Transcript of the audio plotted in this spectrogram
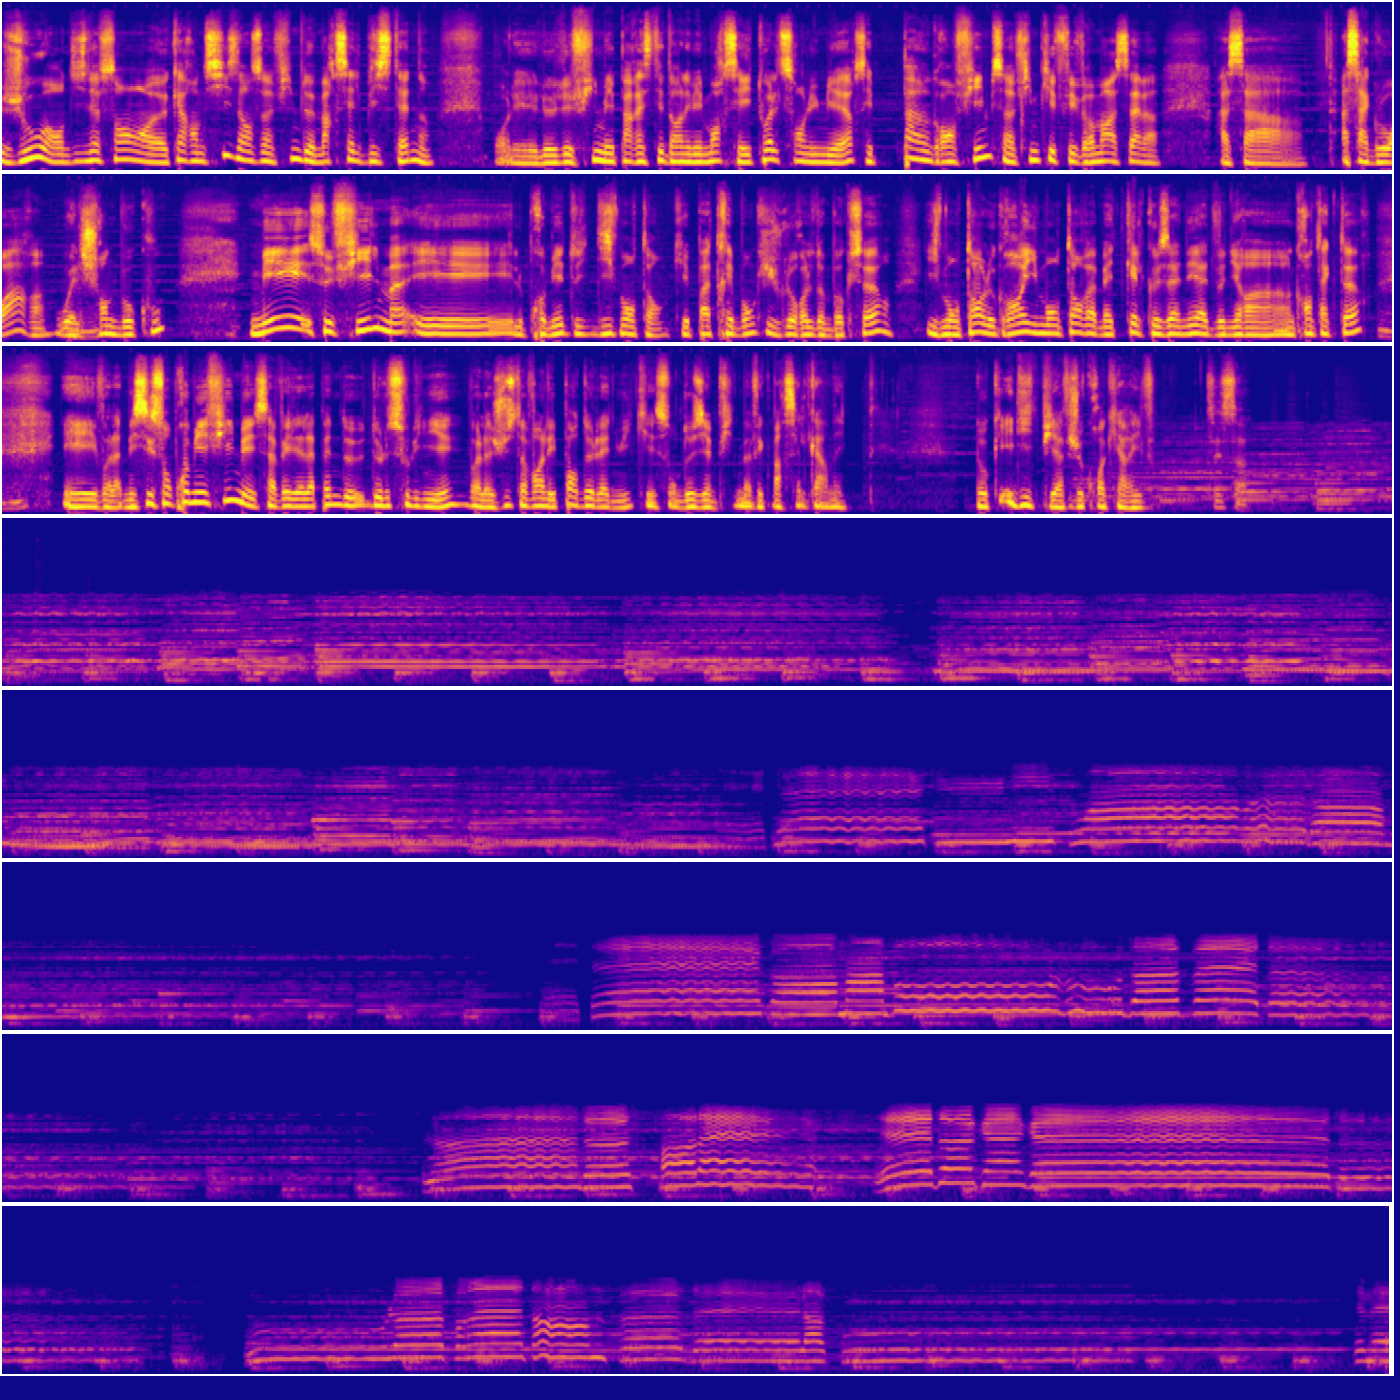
joue en 1946 dans un film de Marcel Blisten. Bon, les- le, le film n'est pas resté dans les mémoires. C'est Étoile sans lumière. C'est pas un grand film. C'est un film qui est fait vraiment à sa à sa à sa gloire, hein, où elle Mhm. chante beaucoup. Mais ce film est le premier d'Yves Montand, qui est pas très bon, qui joue le rôle d'un boxeur. Yves Montand, le grand Yves Montand, va mettre quelques années à devenir un, un grand acteur. Mhm. Et voilà, mais c'est son premier film et ça valait la peine de, de le souligner. Voilà, juste avant Les Portes de la Nuit, qui est son deuxième film avec Marcel Carnet. Donc Edith Piaf, je crois, qui arrive. C'est ça.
